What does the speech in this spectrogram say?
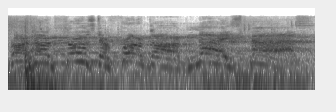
Frog Dog throws to Frog Dog! Nice pass!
